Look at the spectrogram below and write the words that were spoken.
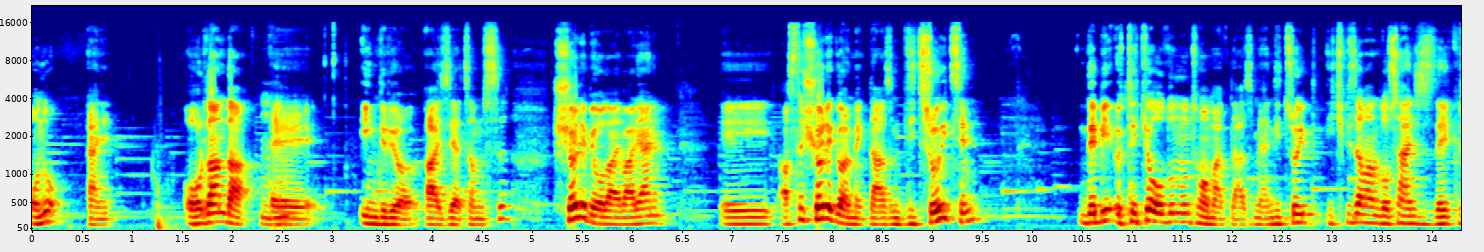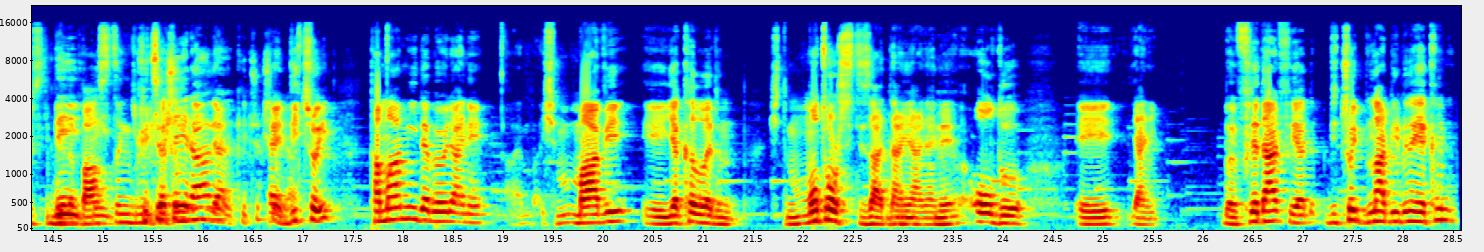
onu yani oradan da e, indiriyor Isaiah Thomas'ı. Şöyle bir olay var yani e, aslında şöyle görmek lazım. Detroit'in de bir öteki olduğunu unutmamak lazım. Yani Detroit hiçbir zaman Los Angeles Lakers gibi Değil, ya da Boston değil. gibi Küçük bir takım şehir değil abi, küçük şehir Evet. Detroit tamamıyla böyle hani işte mavi e, yakalıların işte Motor City zaten yani hani olduğu e, yani böyle Philadelphia, Detroit bunlar birbirine yakın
